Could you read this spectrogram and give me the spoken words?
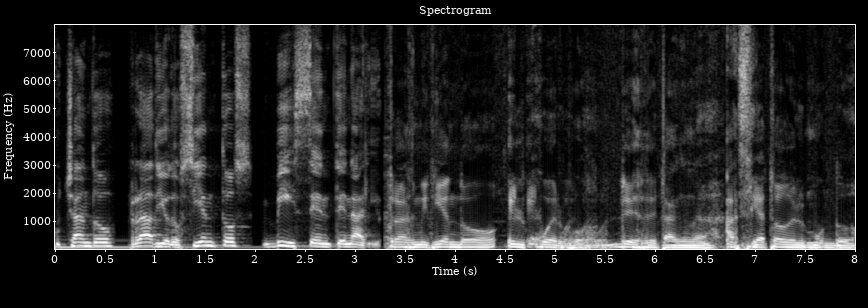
Escuchando Radio 200 Bicentenario, transmitiendo el cuervo desde Tacna hacia todo el mundo.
